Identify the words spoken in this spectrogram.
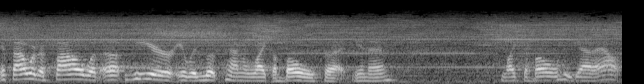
If I were to follow it up here, it would look kind of like a bowl cut, you know? Like the bowl he got out.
